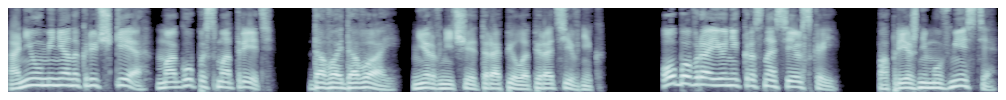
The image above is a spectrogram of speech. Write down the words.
Они у меня на крючке, могу посмотреть». «Давай, давай», — нервничая торопил оперативник. «Оба в районе Красносельской. По-прежнему вместе?»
